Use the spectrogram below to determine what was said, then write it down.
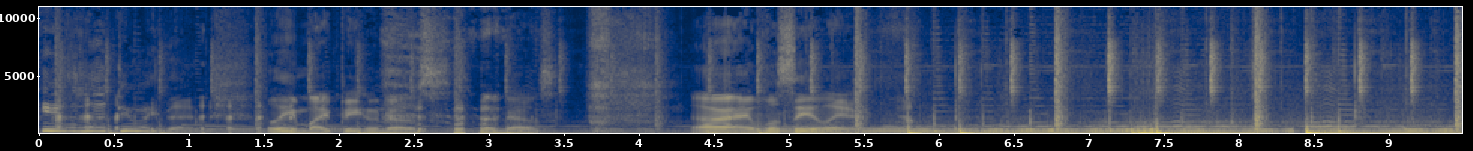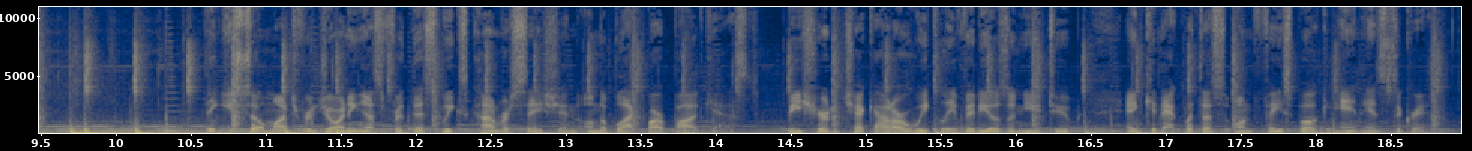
He's not doing that. Well, he might be. Who knows? Who knows? All right. We'll see you later. Thank you so much for joining us for this week's conversation on the Blackbar Podcast. Be sure to check out our weekly videos on YouTube and connect with us on Facebook and Instagram.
